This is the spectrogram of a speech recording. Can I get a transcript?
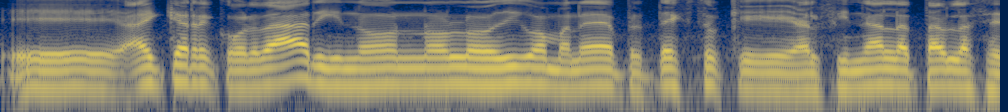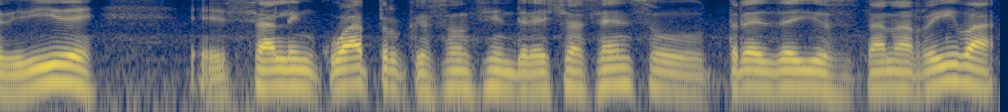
Eh, hay que recordar, y no, no lo digo a manera de pretexto, que al final la tabla se divide. Eh, salen cuatro que son sin derecho a ascenso, tres de ellos están arriba.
